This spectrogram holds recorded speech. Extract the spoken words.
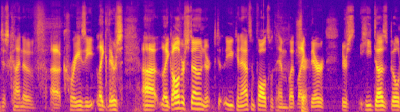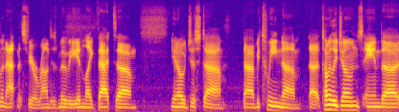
just kind of uh, crazy. Like there's, uh, like Oliver Stone. There, you can have some faults with him, but like Sure. there, there's he does build an atmosphere around his movie, and like that, um, you know, just um, uh, between um, uh, Tommy Lee Jones and uh,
